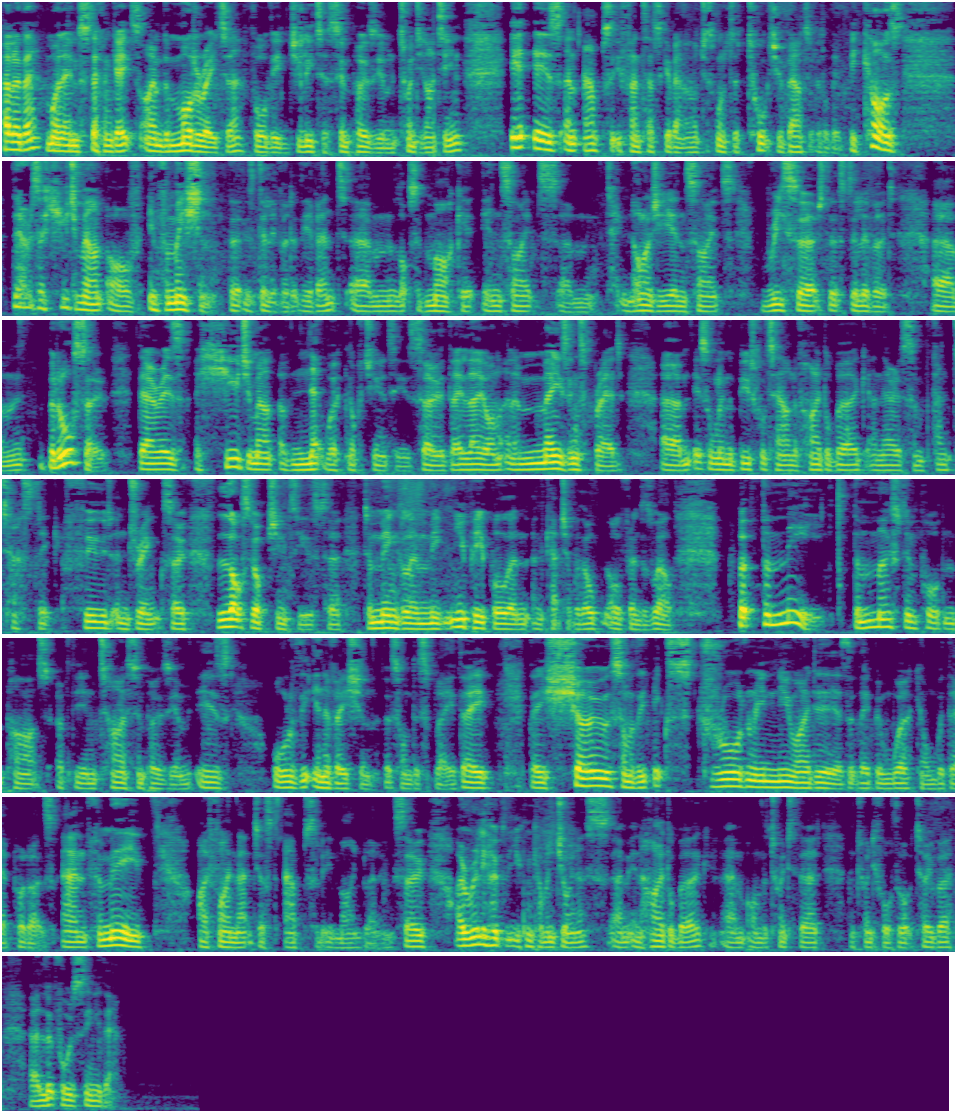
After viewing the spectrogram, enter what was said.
Hello there, my name's Stefan Gates. I'm the moderator for the GELITA Symposium 2019. It is an absolutely fantastic event and I just wanted to talk to you about it a little bit because there is a huge amount of information that is delivered at the event, um, lots of market insights, um, technology insights, research that's delivered, um, but also there is a huge amount of networking opportunities. So they lay on an amazing spread. Um, it's all in the beautiful town of Heidelberg and there is some fantastic food and drink. So lots of opportunities to, to mingle and meet new people and, and catch up with old, old friends as well. But for me, the most important part of the entire symposium is all of the innovation that's on display. They, they show some of the extraordinary new ideas that they've been working on with their products. And for me, I find that just absolutely mind-blowing. So I really hope that you can come and join us um, in Heidelberg um, on the 23rd and 24th of October. Uh, look forward to seeing you there.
